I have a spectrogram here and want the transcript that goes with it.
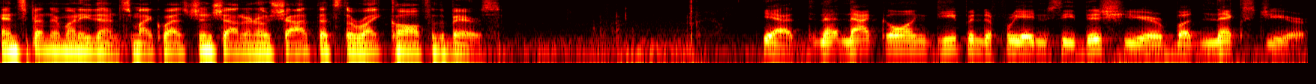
and spend their money then. So my question, shot or no shot, that's the right call for the Bears. Yeah, not going deep into free agency this year, but next year.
